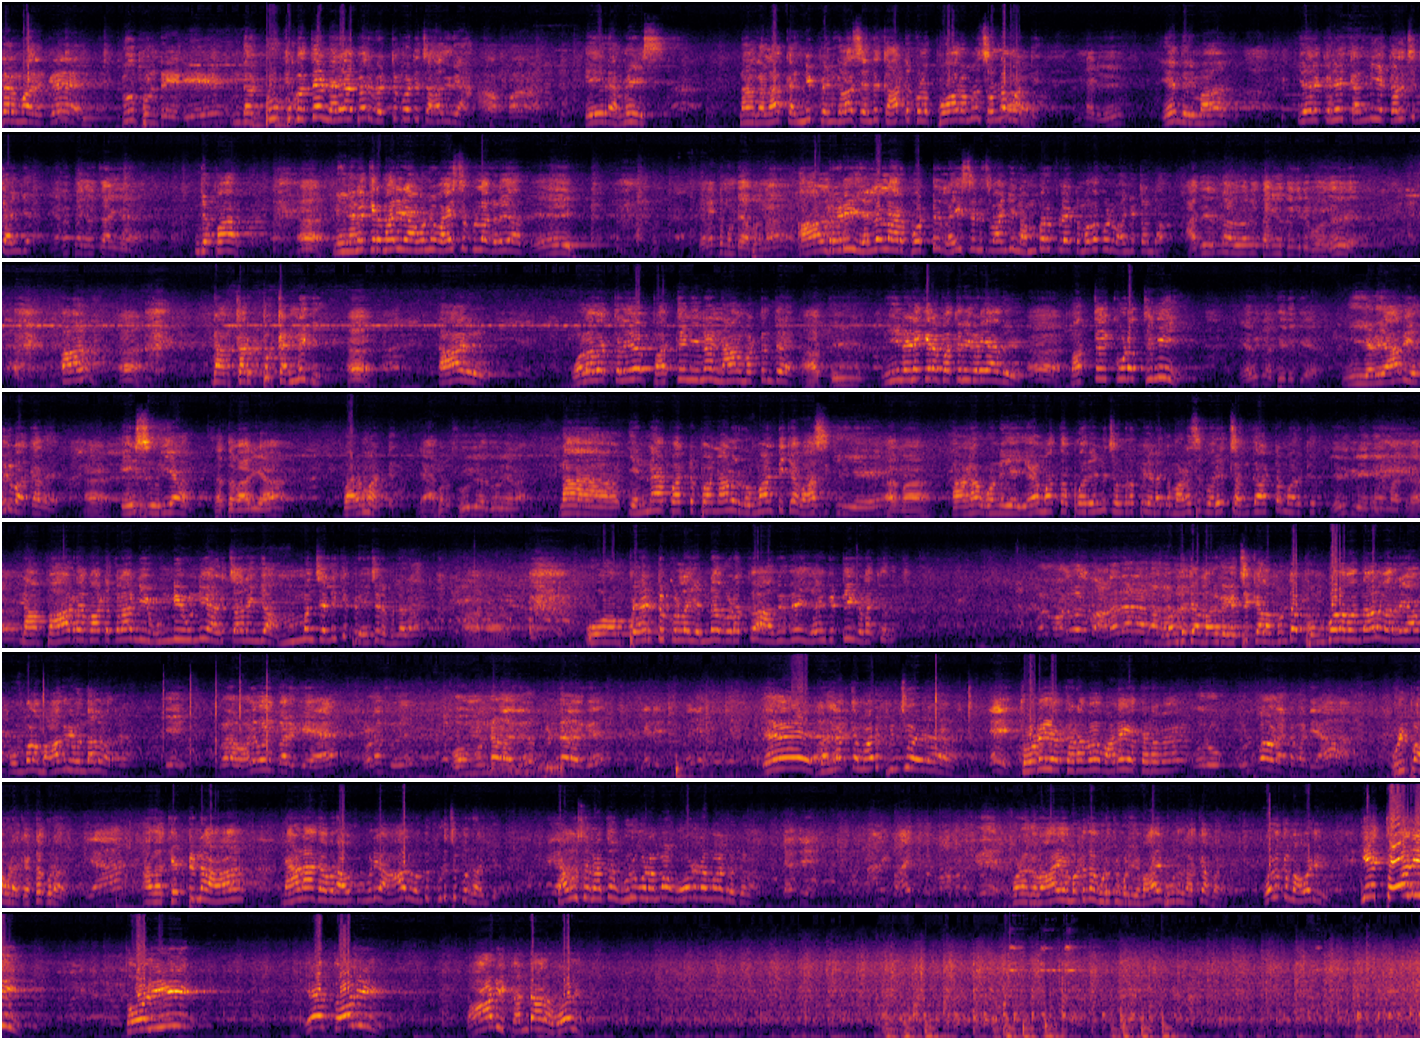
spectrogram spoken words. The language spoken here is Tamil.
பயங்கரமா இருக்கு. டூப்புன்றேடி இந்த டூப்புக்குத்தே நிறைய பேர் வெட்டு போட்டு சாகுறியான் ஆமா. ஏய் ரமேஷ் நாங்கெல்லாம் கன்னி பெண்களா சேர்ந்து காட்டுக்குள்ள போறோம்னு சொல்ல மாட்டேன். என்னடி? ஏன் தெரியுமா? ஏற்கனவே கண்ணியை கழிச்சுட்டாங்க என்னத்தை கழிச்சாங்க? இங்க பார். ஆ, நீ நினைக்கிற மாதிரி நான் ஒன்றும் வயசுக்குள்ள கிடையாது. ஏய் கிழட்டு முண்டை அப்புறம்னா ஆல்ரெடி எல்எல்ஆர் போட்டு லைசென்ஸ் வாங்கி நம்பர் பிளேட் முத கொண்டு வாங்கிட்டேன்டா. அது இருந்தா அது வரல தனியா தூக்கிட்டு போகுது. நான் கற்பு கண்ணகி. யாரு? உலகத்திலேயே பத்தினினா நான் மட்டும்தான். நீ நினைக்கிற பத்தினி கிடையாது. பத்தை கூட திணி. திணிக்க நீ எதையாவது எதிர்பார்க்காத. ஏய் சூர்யா. சத்த வாரியா? வரமாட்டேன். ஏன் அப்புறம் சூர்யா சூரியனா? நான் என்ன பாட்டு பண்ணாலும் ரொமான்டிக்கா வாசிக்கிறியே. ஆமா. ஆனா உன்னைய ஏமாத்த போறேன்னு சொல்றப்ப எனக்கு மனசுக்கு ஒரே சங்காட்டமா இருக்குது எதுக்கு என்ன ஏமாத்துற? நான் பாடுற பாட்டுக்கெல்லாம் நீ உண்ணி உண்ணி அடிச்சாலும் இங்க அம்மன் செல்லிக்கு பிரயோஜனம் இல்லடா. ஆஹா. உன் பேண்ட்டுக்குள்ள என்ன கிடக்கோ அதுதான் என்கிட்டயும் கிடக்குது. வந்துட்டான் பாருங்க எச்சிக்கலை முண்டை பொம்பளை வந்தாலும் வர்றியான் பொம்பளை மாதிரி வந்தாலும் வர்றேன். ஏய் இவ்வளவு வலுவலுப்பா இருக்கே உடம்பு ஓ முன்னழகு பின்னழகு. ஏய் வெள்ளக்க மாதிரி பிஞ்சு போயிடுறேன் ஏய். தொடைய தடவை வடைய தடவை. ஒரு உள்பாவோட ஆட்ட மாட்டியா? உள்பாவோட கெட்டக்கூடாது. ஏன்? அதை கெட்டுனா நாடா கவர் அவுக்க முடியும் ஆள் வந்து பிடிச்சு போடுறாங்க. டவுசர் நாத்த உருவனமா ஓடணுமான்னு இருக்கலாம். வாய்ப்பு உனக்கு? வாயை மட்டும் தான் கொடுக்க முடியும். வாய் போடுறது அக்கா பாரு. ஒழுக்கமா ஓடிடு ஏ தோழி! தோழி! ஏ தோழி வாடி கண்டார ஓலி.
